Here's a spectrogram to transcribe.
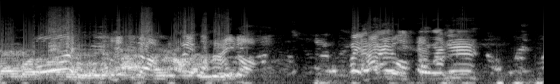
ใจบอลโอ้ยเห็นดอกไม่ก็หายดอก ไม่หายดอกตัวเนี้ ย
